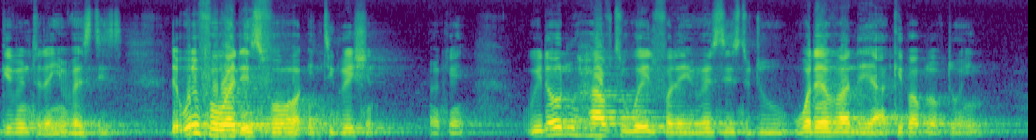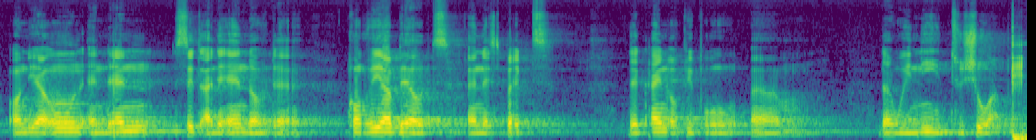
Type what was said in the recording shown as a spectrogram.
given to the universities. The way forward is for integration. Okay, we don't have to wait for the universities to do whatever they are capable of doing on their own and then sit at the end of the conveyor belt and expect the kind of people um, that we need to show up.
